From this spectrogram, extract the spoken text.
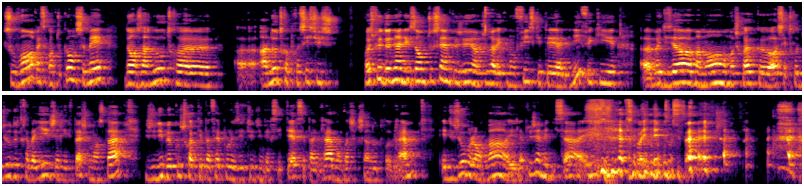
souvent parce qu'en tout cas, on se met dans un autre, euh, euh, un autre processus. Moi, je peux donner un exemple tout simple que j'ai eu un jour avec mon fils qui était à l'UNIF et qui euh, me disait Oh, maman, moi je crois que oh, c'est trop dur de travailler, j'y arrive pas, je commence pas. Je lui dis bah, je crois que tu n'es pas fait pour les études universitaires, c'est pas grave, on va chercher un autre programme. Et du jour au lendemain, il n'a plus jamais dit ça et il a travaillé tout seul.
